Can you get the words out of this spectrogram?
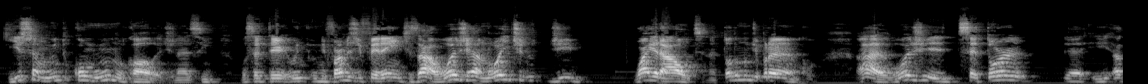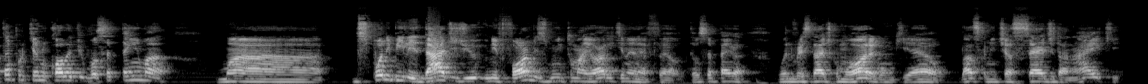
que isso é muito comum no college, né? Assim, você ter uniformes diferentes. Ah, hoje é a noite de whiteout, né? Todo mundo de branco. Ah, hoje setor. É, e até porque no college você tem uma, uma disponibilidade de uniformes muito maior que na NFL. Então você pega uma universidade como Oregon, que é basicamente a sede da Nike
